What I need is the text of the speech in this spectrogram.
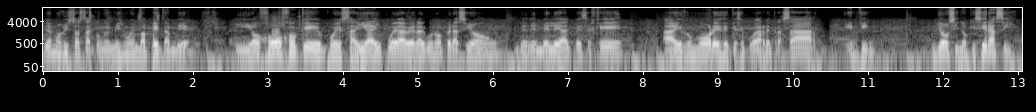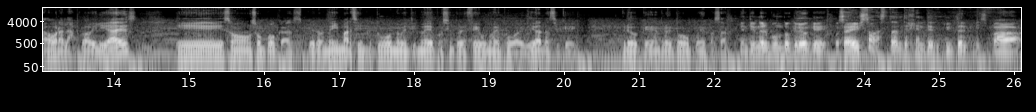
lo hemos visto hasta con el mismo Mbappé también. Y ojo, ojo que pues ahí, ahí puede haber alguna operación de Dembélé al PSG, hay rumores de que se pueda retrasar, en fin. Yo si lo quisiera sí, ahora las probabilidades eh, son, son pocas, pero Neymar siempre tuvo un 99% de fe, uno de probabilidad, así que creo que dentro de todo puede pasar. Entiendo el punto, creo que, o sea, he visto bastante gente en Twitter crispada,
